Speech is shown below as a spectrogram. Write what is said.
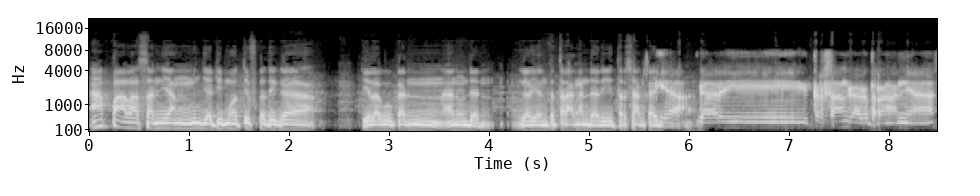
Apa alasan yang menjadi motif ketika dilakukan anu dan galian keterangan dari tersangka ini? Ya, dari tersangka keterangannya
